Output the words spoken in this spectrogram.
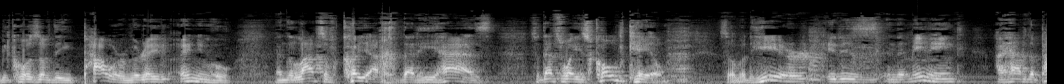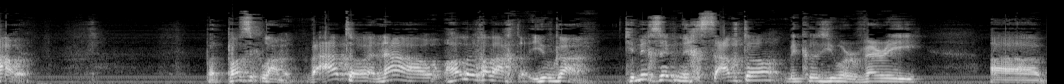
because of the power and the lots of koyach that he has. So that's why he's called Kale. So, but here it is in the meaning I have the power. But Pasik Lamed, Va'ato, and now you've gone because you were very uh,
